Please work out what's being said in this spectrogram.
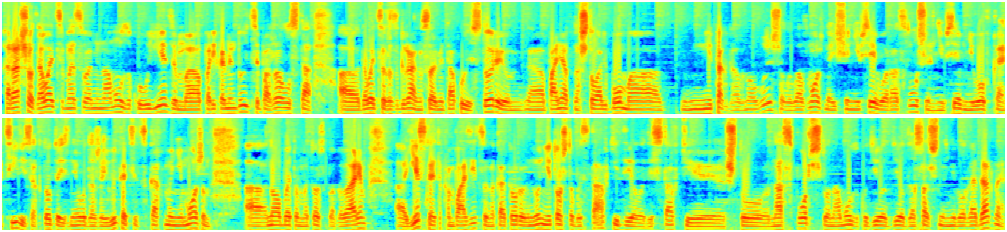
Хорошо, давайте мы с вами на музыку уедем. А, порекомендуйте, пожалуйста, а, давайте разыграем с вами такую историю. А, понятно, что альбом не так давно вышел, и, возможно, еще не все его расслушали, не все в него вкатились, а кто-то из него даже и выкатиться, как мы не можем, но об этом мы тоже поговорим. Есть какая-то композиция, на которую, ну, не то чтобы ставки делали, ставки, что на спорт, что на музыку делать, делать достаточно неблагодарная,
